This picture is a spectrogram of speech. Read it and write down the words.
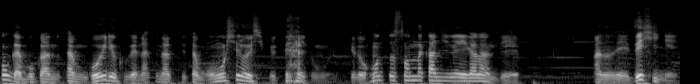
今回僕はあの多分語彙力がなくなって多分面白いしか言ってないと思うんですけど、本当そんな感じの映画なんで、あのね、ぜひね、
